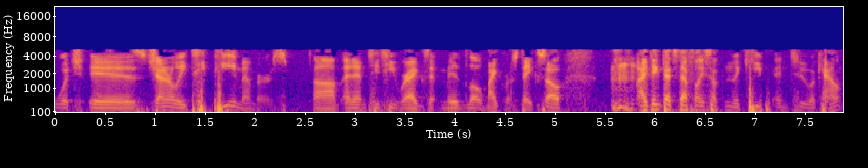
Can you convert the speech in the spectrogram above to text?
which is generally TPE members um, and MTT regs at mid, low, micro stakes. So I think that's definitely something to keep into account.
